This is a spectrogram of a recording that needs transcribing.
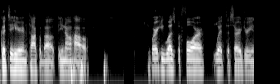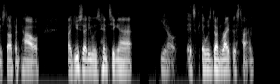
good to hear him talk about, you know, how where he was before with the surgery and stuff and how like you said, he was hinting at, you know, it's it was done right this time,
